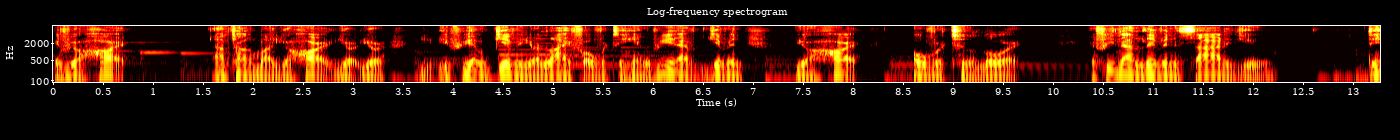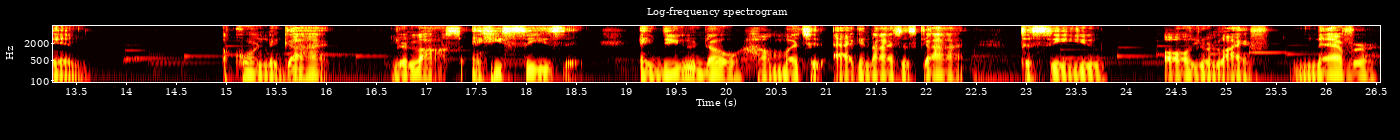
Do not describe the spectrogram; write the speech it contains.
if your heart, I'm talking about your heart, your, your, if you haven't given your life over to him, if you have given your heart over to the Lord, if He's not living inside of you, then according to God, you're lost and He sees it. And do you know how much it agonizes God to see you all your life never,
